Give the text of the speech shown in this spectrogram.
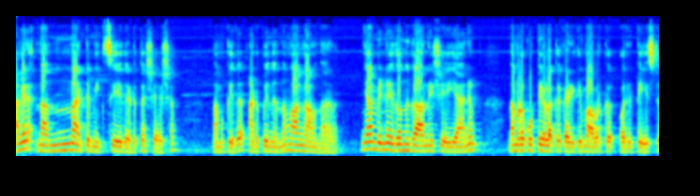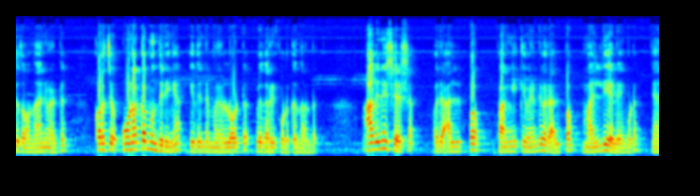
അങ്ങനെ നന്നായിട്ട് മിക്സ് ചെയ്തെടുത്ത ശേഷം നമുക്കിത് അടുപ്പിൽ നിന്ന് വാങ്ങാവുന്നതാണ്. ഞാൻ പിന്നെ ഇതൊന്ന് ഗാർണിഷ് ചെയ്യാനും നമ്മുടെ കുട്ടികളൊക്കെ കഴിക്കുമ്പോൾ അവർക്ക് ഒരു ടേസ്റ്റ് തോന്നാനുമായിട്ട് കുറച്ച് ഉണക്കമുന്തിരിങ്ങ ഇതിന്റെ മുകളിലോട്ട് വിതറി കൊടുക്കുന്നുണ്ട്. അതിനുശേഷം ഒരു അല്പം ഭംഗിക്ക് വേണ്ടി ഒരല്പം മല്ലി ഇലയും കൂടെ ഞാൻ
